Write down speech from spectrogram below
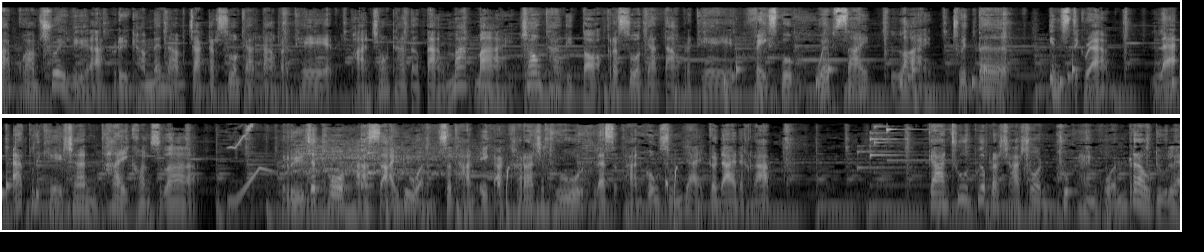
รับความช่วยเหลือ หรือคำแนะนำจากกระทรวงการต่างประเทศ ผ่านช่องทางต่างๆ มากมาย ช่องทางติดต่อกระทรวงการต่างประเทศ Facebook เว็บไซต์ Line Twitter Instagram และแอปพลิเคชันไทยคอนซูล่าหรือจะโทรหาสายด่วนสถานเอกอัครราชทูต และสถานกงสุลใหญ่ก็ได้นะครับ การทูตเพื่อประชาชนทุกแห่งหนเราดูแล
